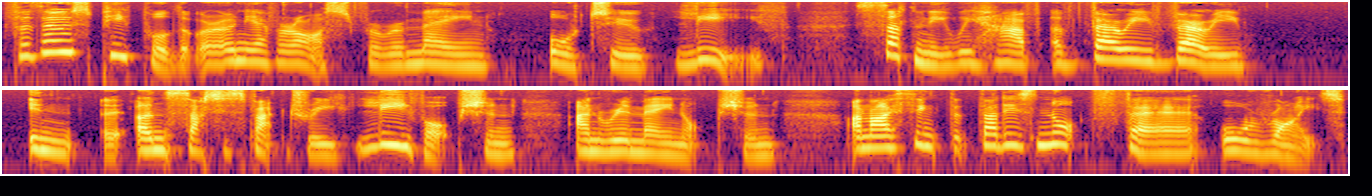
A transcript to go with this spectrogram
For those people that were only ever asked for Remain or to leave, suddenly we have a very, very in, uh, unsatisfactory leave option and remain option. And I think that that is not fair or right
